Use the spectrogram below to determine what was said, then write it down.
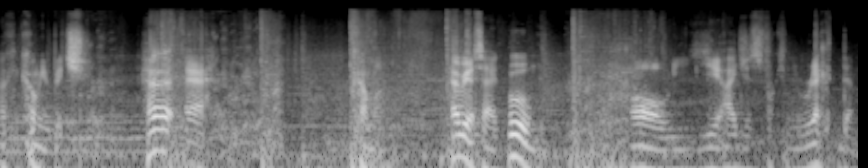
Okay, come here, bitch. Ha, ah. Come on. Heavy attack, boom. Oh yeah, I just fucking wrecked them.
